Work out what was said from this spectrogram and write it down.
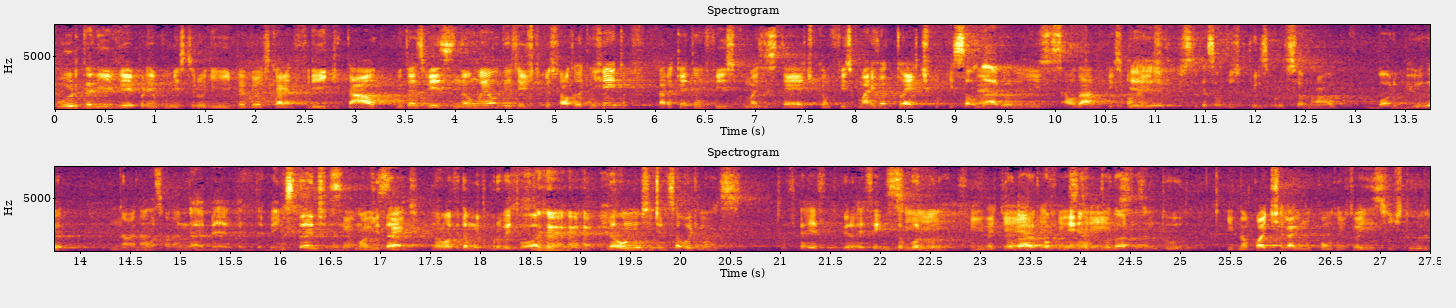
curta ali, ver, por exemplo, o Mr. Olímpia, ver os caras freak e tal, muitas vezes não é o desejo do pessoal tá daquele jeito. O cara quer ter um físico mais estético, é um físico mais atlético. E saudável, né? Isso, saudável, Porque principalmente. se tu quer ser um fisiculturista profissional bodybuilder, Não é nada saudável. não, é, bem, é bem distante, né? Sim, não, é uma vida, distante. não é uma vida muito proveitosa. né? não no sentido de saúde, mas tu, fica tu vira refém do teu Sim, corpo. né? refém da Toda hora comendo, toda hora fazendo tudo. E não pode chegar ali num ponto onde tu vai desistir de tudo.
